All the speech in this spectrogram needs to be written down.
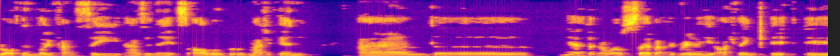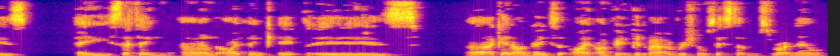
rather than low fantasy, as in it's our world but with magic in. And, uh, yeah, I don't know what else to say about it really. I think it is a setting and I think it is, uh, again, I'm going to, I, I'm feeling good about original systems right now.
